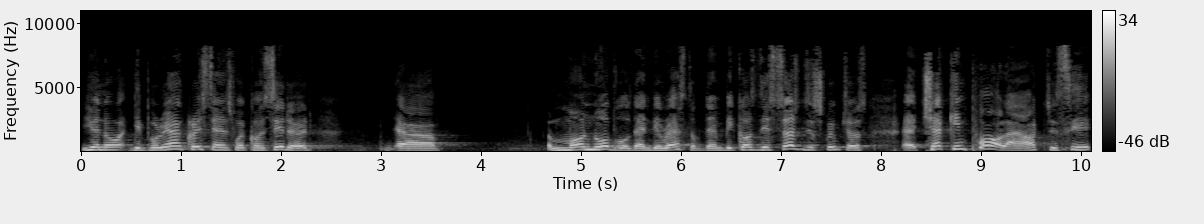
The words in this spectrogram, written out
You know, the Berean Christians were considered uh, more noble than the rest of them because they searched the scriptures, uh, checking Paul out to see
